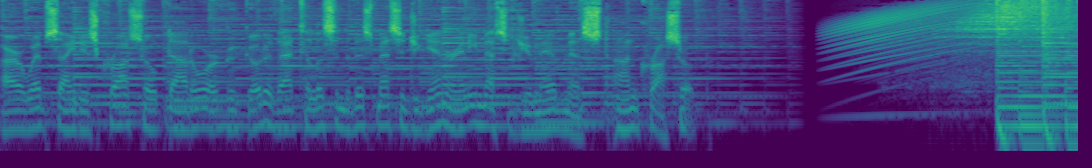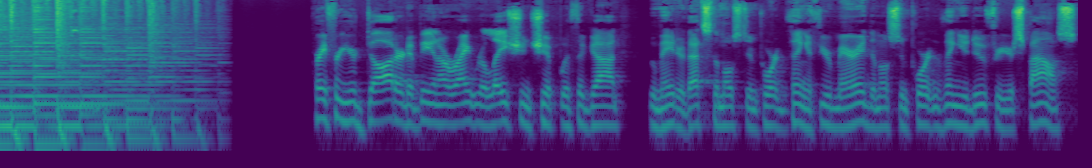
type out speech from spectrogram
Our website is crosshope.org. Go to that to listen to this message again or any message you may have missed on Crosshope. Pray for your daughter to be in a right relationship with the God who made her. That's the most important thing. If you're married, the most important thing you do for your spouse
